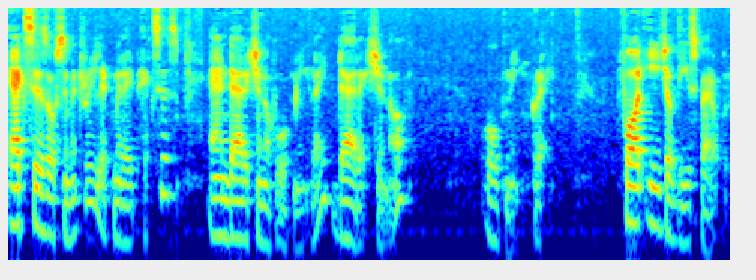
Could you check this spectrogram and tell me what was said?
axis of symmetry, let me write axis and direction of opening, right? Direction of opening, right? For each of these parabolas.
